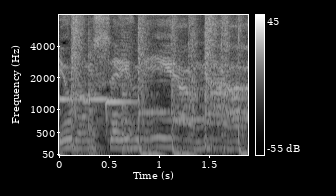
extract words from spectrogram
You gonna save me, I'm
